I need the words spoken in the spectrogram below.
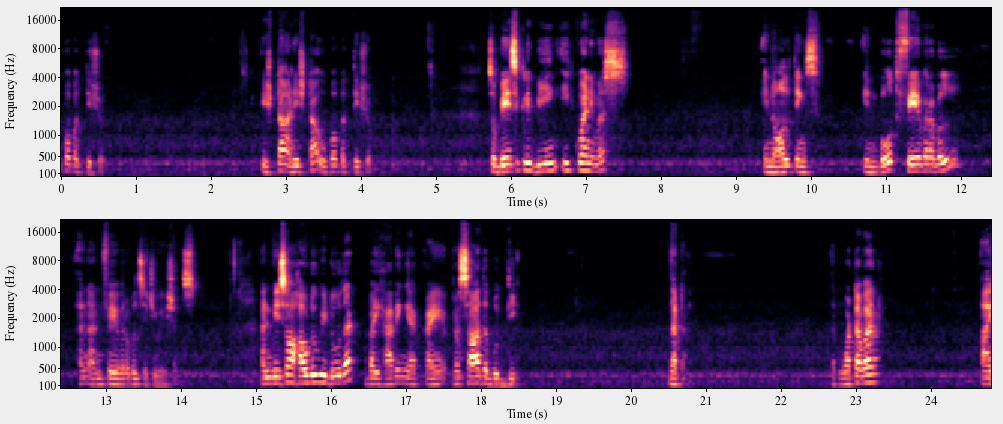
upapattishu. Ishta anishta upapattishu. So basically being equanimous in all things, in both favorable and unfavorable situations. And we saw how do we do that? By having a kind prasada buddhi. That that whatever i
